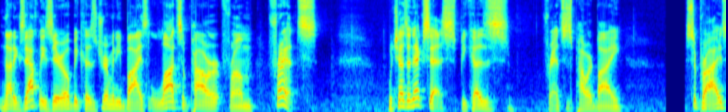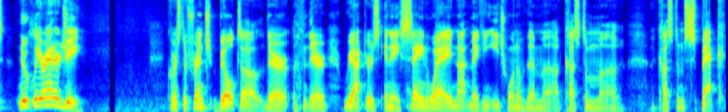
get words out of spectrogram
not exactly zero, because Germany buys lots of power from France, which has an excess because France is powered by Surprise, nuclear energy. Of course, the French built uh, their their reactors in a sane way, not making each one of them uh, a custom uh, a custom spec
